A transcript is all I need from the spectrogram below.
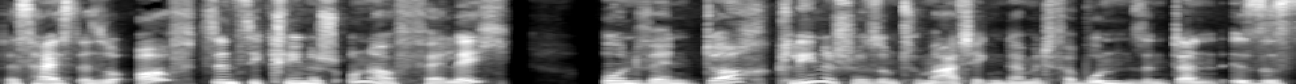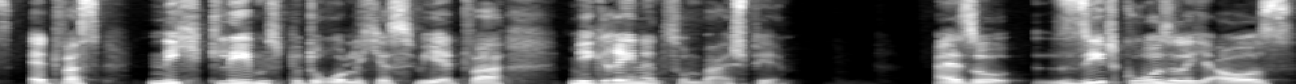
Das heißt also, oft sind sie klinisch unauffällig und wenn doch klinische Symptomatiken damit verbunden sind, dann ist es etwas nicht lebensbedrohliches, wie etwa Migräne zum Beispiel. Also sieht gruselig aus,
